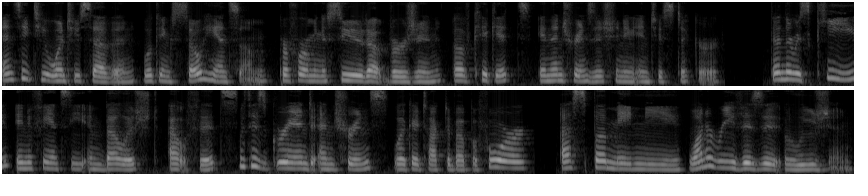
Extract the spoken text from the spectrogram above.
NCT 127 looking so handsome, performing a suited up version of Kick It, and then transitioning into Sticker. Then there was Key in fancy embellished outfits with his grand entrance, like I talked about before. aespa made me want to revisit Illusion.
